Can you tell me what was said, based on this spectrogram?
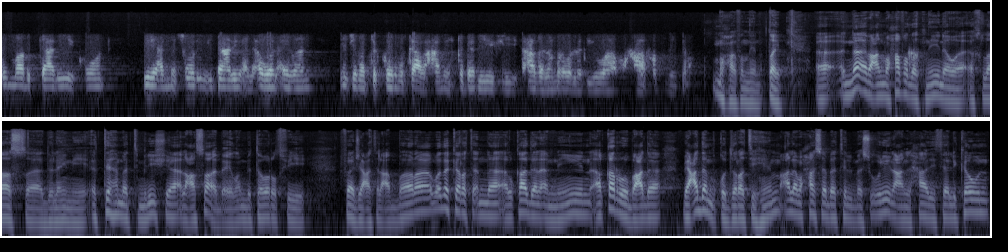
ثم بالتالي يكون المسؤول الإداري الأول أيضا يجب أن تكون متابعة من قبله في هذا الأمر والذي هو محافظ نينوى. محافظ نينوى، طيب النائب عن محافظة نينوى اخلاص دليمي اتهمت ميليشيا العصائب أيضا بالتورط في فاجعة العبارة وذكرت أن القادة الأمنيين أقروا بعد بعدم قدرتهم على محاسبة المسؤولين عن الحادثة لكون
